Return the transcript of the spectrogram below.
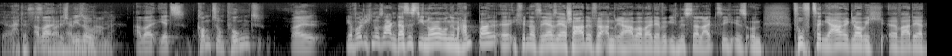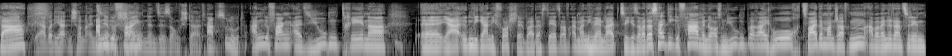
Ja, Ah, das ist aber ein Schmeso, Name. aber jetzt kommt zum Punkt, weil Ja, wollte ich nur sagen, das ist die Neuerung im Handball. Äh, ich finde das sehr, sehr schade für André Haber, weil der wirklich Mr. Leipzig ist und 15 Jahre, glaube ich, äh, war der da. ja, aber die hatten schon einen sehr bescheidenen Saisonstart. Absolut. Angefangen als Jugendtrainer. Äh, ja, irgendwie gar nicht vorstellbar, dass der jetzt auf einmal nicht mehr in Leipzig ist. Aber das ist halt die Gefahr, wenn du aus dem Jugendbereich hoch, zweite Mannschaft, hm, aber wenn du dann zu den,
